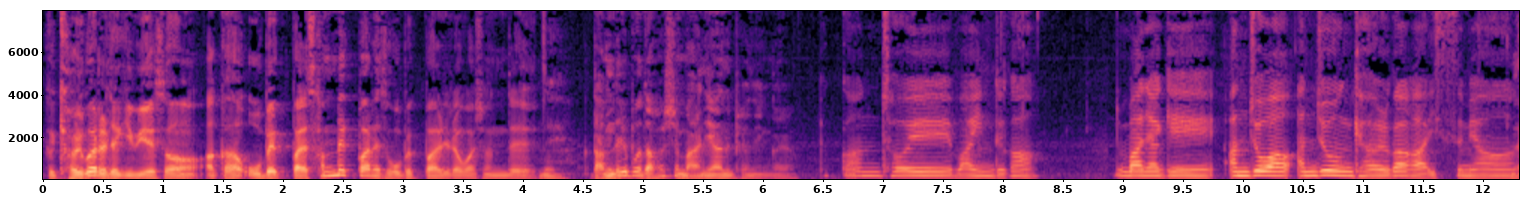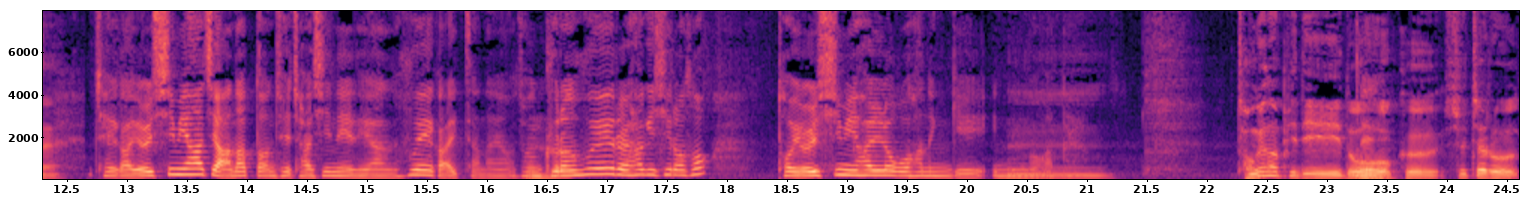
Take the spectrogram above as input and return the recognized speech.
그 결과를 내기 위해서 아까 500발, 300발에서 500발이라고 하셨는데 네. 남들보다 훨씬 많이 하는 편인가요? 약간 저의 마인드가 만약에 안 좋아 안 좋은 결과가 있으면 네. 제가 열심히 하지 않았던 제 자신에 대한 후회가 있잖아요. 음. 저는 그런 후회를 하기 싫어서 더 열심히 하려고 하는 게 있는 것 같아요. 음. 정현호 PD도 네. 그 실제로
